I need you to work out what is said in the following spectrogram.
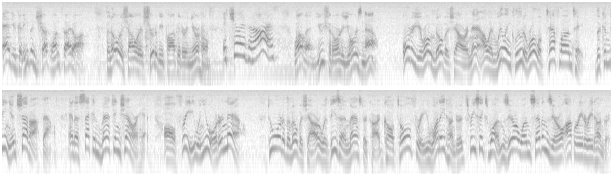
and you can even shut one side off. The Nova shower is sure to be popular in your home. It sure is in ours. Well then, you should order yours now. Order your own Nova shower now, and we'll include a roll of Teflon tape, the convenient shut-off valve, and a second matching shower head, all free when you order now. To order the Nova shower with Visa and MasterCard, call toll-free 1-800-361-0170, operator 800.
